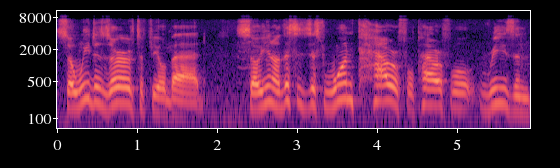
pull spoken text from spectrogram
so we deserve to feel bad so you know this is just one powerful powerful reason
